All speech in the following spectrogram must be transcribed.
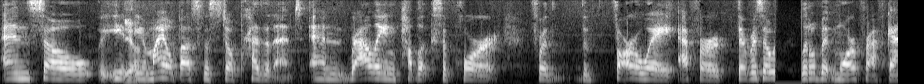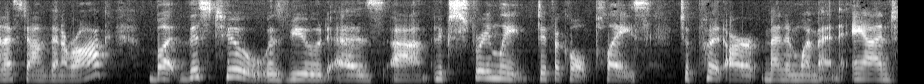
And so, you, yeah. you know, my old boss was still president, and rallying public support for the faraway effort, there was always a little bit more for Afghanistan than Iraq. But this too was viewed as um, an extremely difficult place to put our men and women. And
